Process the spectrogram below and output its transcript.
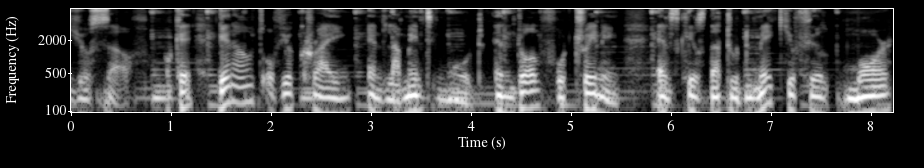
yourself okay? Get out of your crying and lamenting mood. Enroll for training and skills that would make you feel more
